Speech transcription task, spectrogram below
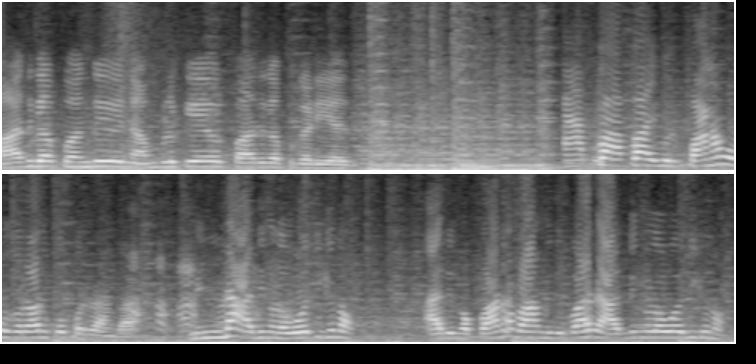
பாதுகாப்பு வந்து நம்மளுக்கே ஒரு பாதுகாப்பு கிடையாது. அப்பா அப்பா இவர் பணம் கொடுக்குறாரு கூப்பிடுறாங்க. முன்ன அதுங்களை ஒதுக்கணும். அதுங்க பணம் வாங்குது பாரு அதுங்களை ஒதுக்கணும்.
